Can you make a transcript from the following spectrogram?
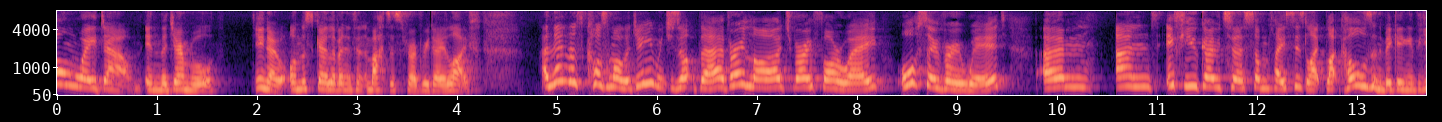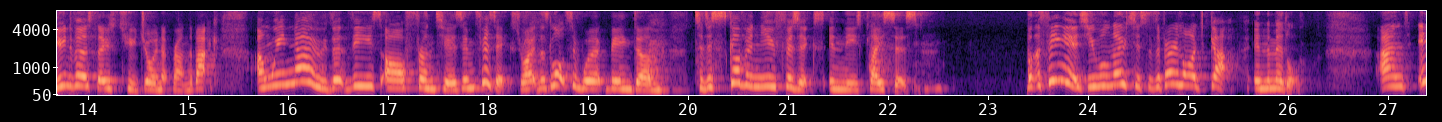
long way down in the general, you know, on the scale of anything that matters for everyday life. And then there's cosmology, which is up there, very large, very far away, also very weird. Um, and if you go to some places like black holes in the beginning of the universe, those two join up around the back. And we know that these are frontiers in physics, right? There's lots of work being done to discover new physics in these places. But the thing is, you will notice there's a very large gap in the middle. And in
